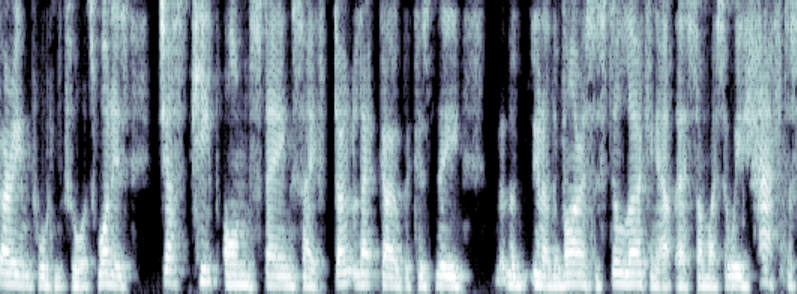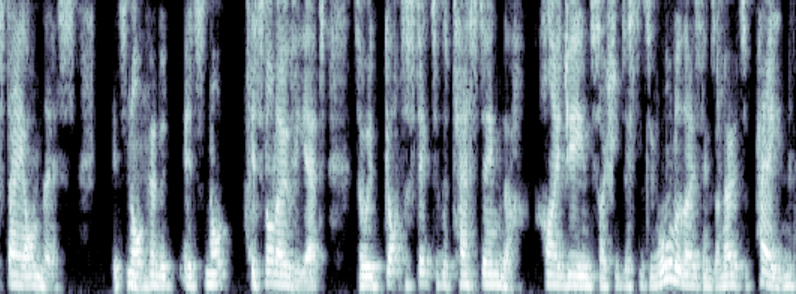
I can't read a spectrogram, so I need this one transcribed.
very important thoughts. One is just keep on staying safe. Don't let go because the the you know the virus is still lurking out there somewhere. So we have to stay on this. It's not mm-hmm. going to. It's not. It's not over yet. So we've got to stick to the testing, the hygiene, social distancing, all of those things. I know it's a pain,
